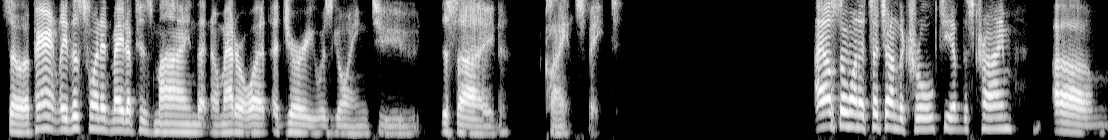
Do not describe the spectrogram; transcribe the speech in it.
So apparently, this one had made up his mind that no matter what, a jury was going to decide client's fate. I also want to touch on the cruelty of this crime um,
